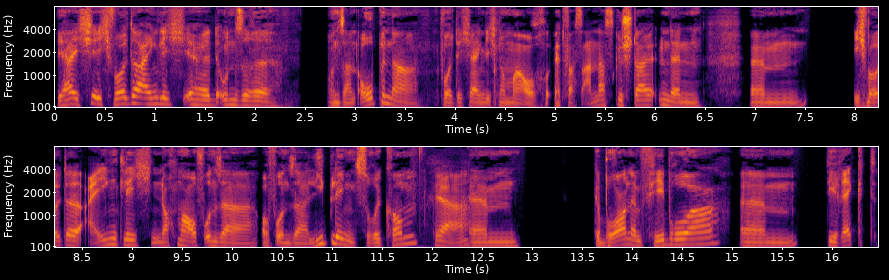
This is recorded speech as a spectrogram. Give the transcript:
ja, ich, ich wollte eigentlich äh, unsere Unseren Opener wollte ich eigentlich nochmal auch etwas anders gestalten, denn ähm, ich wollte eigentlich nochmal auf unser, auf unser Liebling zurückkommen. Ja. Ähm, geboren im Februar, ähm, direkt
